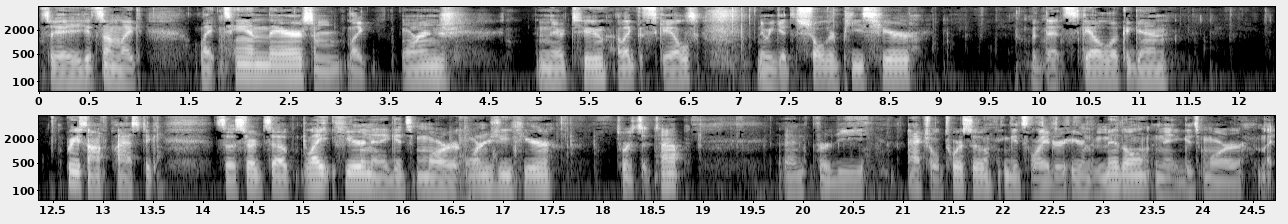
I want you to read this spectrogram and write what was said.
So yeah, you get some like light tan there, some like orange in there too. I like the scales. Then we get the shoulder piece here with that scale look again pretty soft plastic. So it starts out light here and then it gets more orangey here towards the top. And for the actual torso, it gets lighter here in the middle and then it gets more like,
